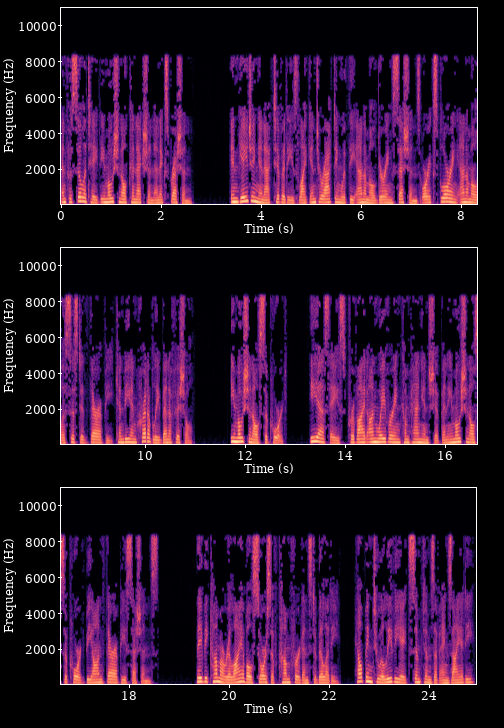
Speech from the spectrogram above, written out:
and facilitate emotional connection and expression. Engaging in activities like interacting with the animal during sessions or exploring animal-assisted therapy can be incredibly beneficial. Emotional support. ESAs provide unwavering companionship and emotional support beyond therapy sessions. They become a reliable source of comfort and stability, helping to alleviate symptoms of anxiety,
